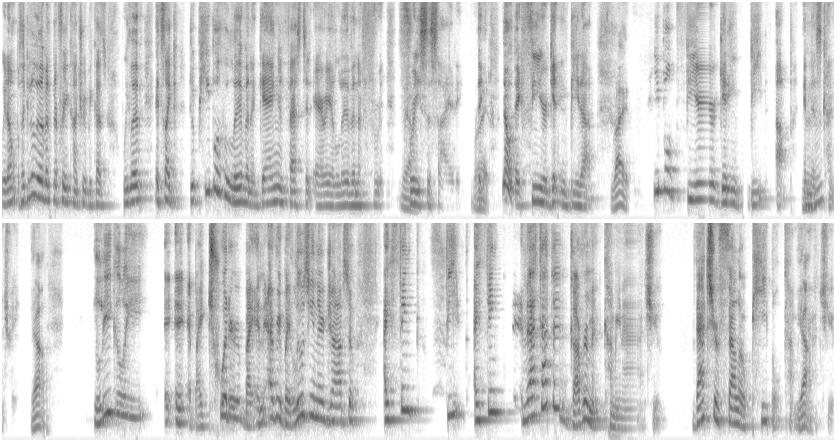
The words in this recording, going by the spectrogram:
We don't particularly live in a free country because we live it's like do people who live in a gang infested area live in a free, yeah. free society? Right. They, no they fear getting beat up. Right. People fear getting beat up in mm-hmm. this country. Yeah. Legally by Twitter, by and everybody losing their jobs. So I think I think that's not the government coming at you. That's your fellow people coming yeah. at you.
